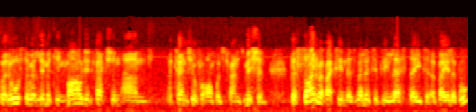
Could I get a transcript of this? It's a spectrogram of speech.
but also at limiting mild infection and potential for onwards transmission. The Sinovac vaccine, there's relatively less data available.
